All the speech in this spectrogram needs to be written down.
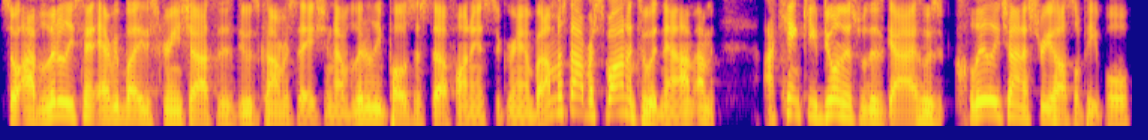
So I've literally sent everybody the screenshots of this dude's conversation. I've literally posted stuff on Instagram, but I'm gonna stop responding to it now. I'm, I'm I can't keep doing this with this guy who's clearly trying to street hustle people.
